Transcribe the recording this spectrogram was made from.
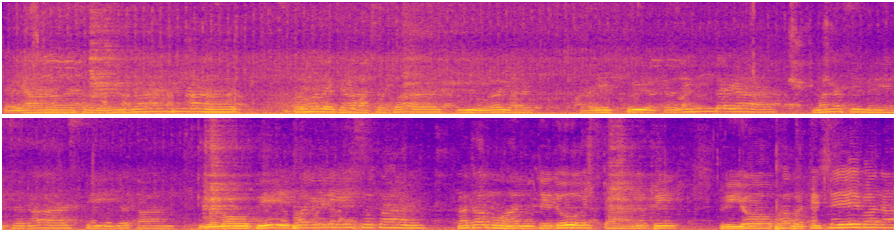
तया सर्वजान्यात् कमलजासपत्युवयत् हरिप्रियकलिन्दया मनसि मे सदा स्थीयतां यमोऽपि भगिनी सुतान् कथमुहन्ति दुष्टानपि प्रियो भवति सेवना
